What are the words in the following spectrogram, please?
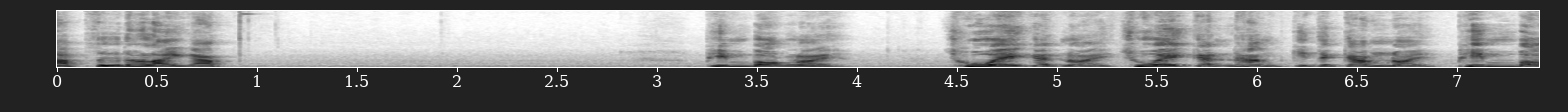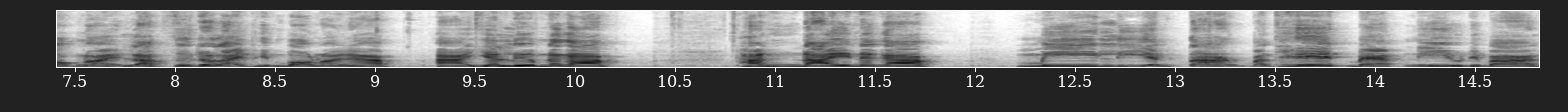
รับซื้อเท่าไหร่ครับ พิมพ์บอกหน่อย ช่วยกันหน่อย ช่วยกันทำกิจกรรมหน่อย พิมพ์บอกหน่อย รับซื้อเท่าไหร่พิมพ์บอกหน่อยนะครับ อ่าอย่าลืมนะครับ ท่านใดนะครับ มีเหรียญต่างประเทศแบบนี้อยู่ที่บ้าน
